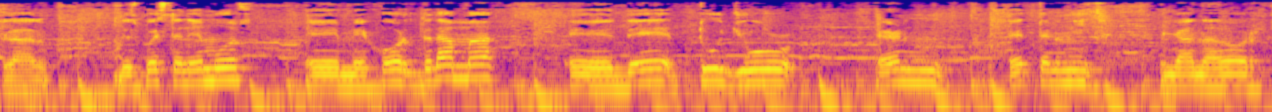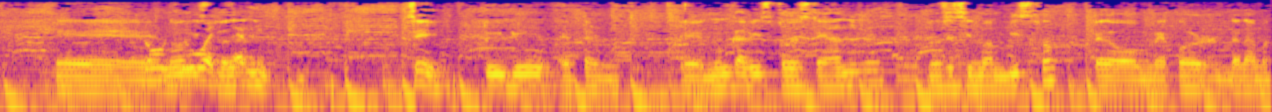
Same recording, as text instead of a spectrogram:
Claro. Después tenemos eh, mejor drama eh, de To Your Earn Eternity ganador. Eh, no Sí, To You Eternity. Eh, nunca he visto este anime, no sé si lo han visto, pero mejor drama.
